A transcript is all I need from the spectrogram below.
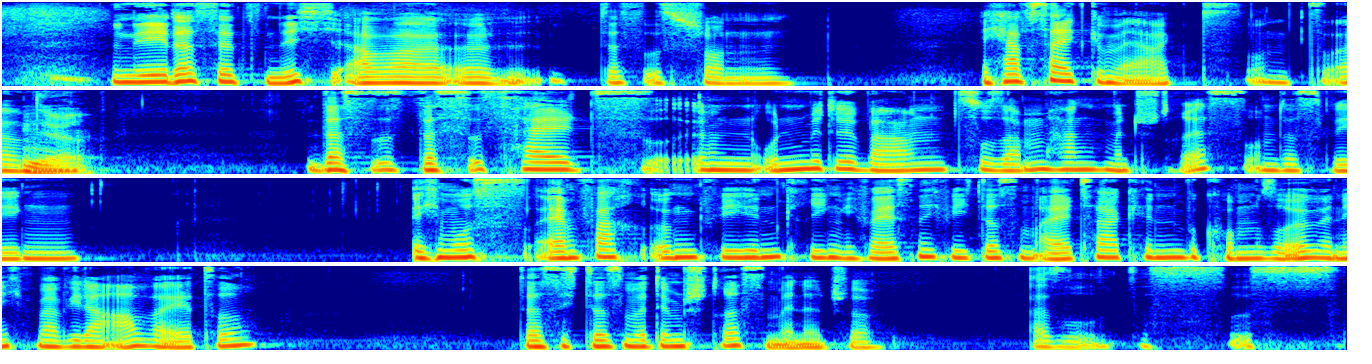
nee, das jetzt nicht, aber äh, das ist schon. Ich habe es halt gemerkt. Und ähm, ja das ist, das ist halt in unmittelbarem Zusammenhang mit Stress und deswegen, ich muss einfach irgendwie hinkriegen. Ich weiß nicht, wie ich das im Alltag hinbekommen soll, wenn ich mal wieder arbeite, dass ich das mit dem Stress manage. Also, das ist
